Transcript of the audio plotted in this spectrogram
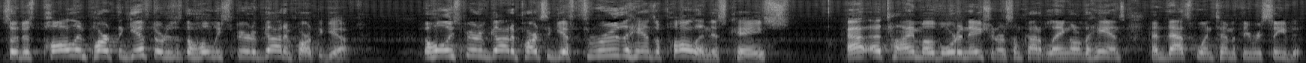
So does Paul impart the gift or does the Holy Spirit of God impart the gift? The Holy Spirit of God imparts the gift through the hands of Paul in this case at a time of ordination or some kind of laying on of the hands, and that's when Timothy received it.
